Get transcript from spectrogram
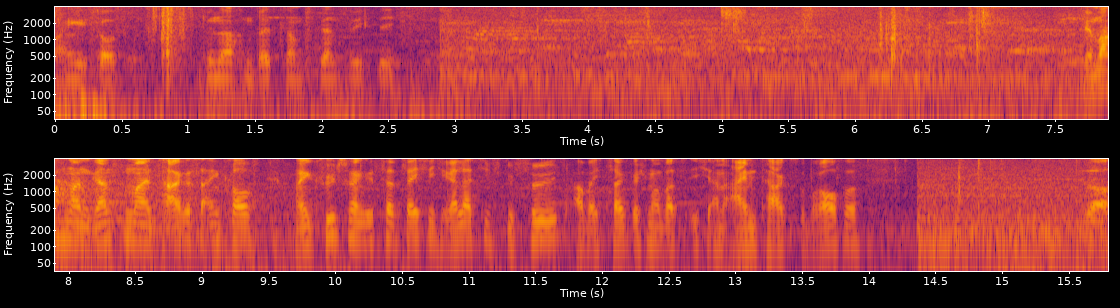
mal eingekauft. Für nach dem Wettkampf, ganz wichtig. Wir machen mal einen ganz normalen Tageseinkauf. Mein Kühlschrank ist tatsächlich relativ gefüllt, aber ich zeige euch mal, was ich an einem Tag so brauche. So.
